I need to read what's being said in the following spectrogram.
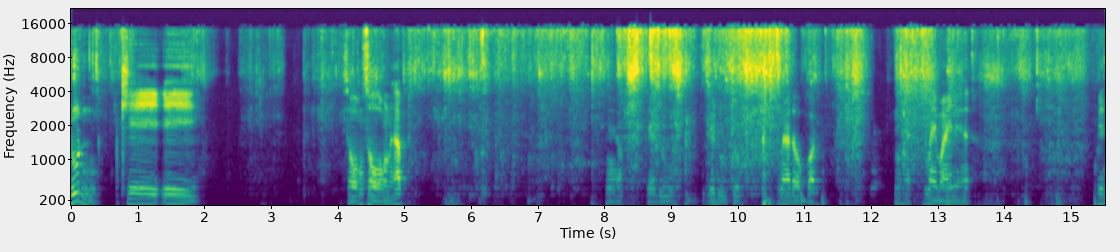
รุ่น KA สองสองนะครับนี่ครับ เดี๋ยวดู เดี๋ยวดูตัวหน้าดอกก่อน นี่ฮะ ใหม่ๆเลยฮะ เป็น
